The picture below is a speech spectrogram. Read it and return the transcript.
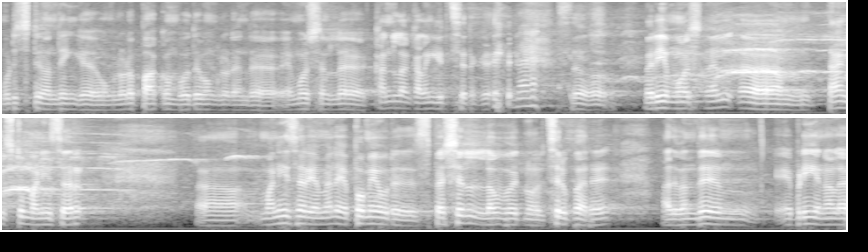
முடிச்சுட்டு வந்து இங்கே உங்களோட பார்க்கும்போது உங்களோட அந்த எமோஷனில் கண்ணெலாம் கலங்கிருச்சு எனக்கு. So very emotional thanks to Mani sir Mani sir என் மேலே எப்போவுமே ஒரு ஸ்பெஷல் லவ் வச்சுருப்பார். அது வந்து எப்படி என்னால்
